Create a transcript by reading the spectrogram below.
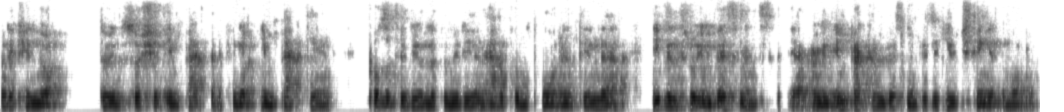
but if you're not doing social impact and if you're not impacting positively on the community and have a component in that, even through investments. Yeah, I mean, impact investment is a huge thing at the moment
